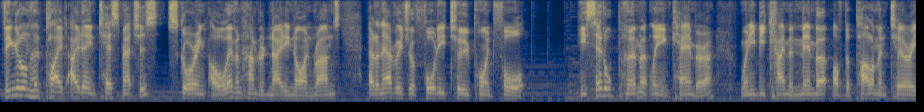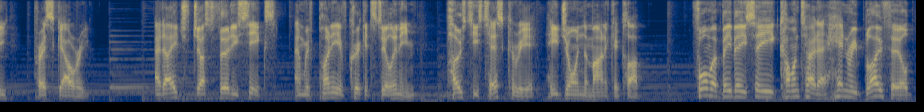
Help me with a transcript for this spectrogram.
Fingleton had played 18 test matches, scoring 1,189 runs at an average of 42.4. He settled permanently in Canberra when he became a member of the Parliamentary Press Gallery. At age just 36, and with plenty of cricket still in him, post his test career, he joined the Manuka Club. Former BBC commentator Henry Blofeld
